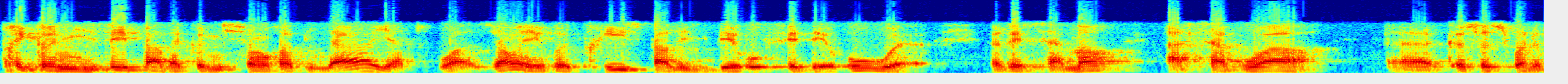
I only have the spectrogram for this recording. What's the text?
préconisée par la commission Robina il y a trois ans et reprise par les libéraux fédéraux récemment, à savoir euh, que ce soit le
